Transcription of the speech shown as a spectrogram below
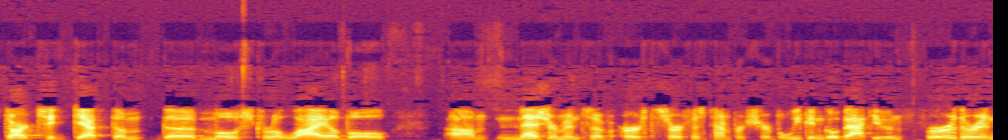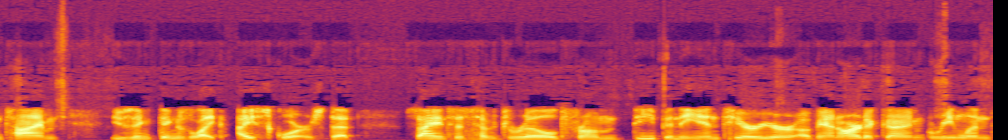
start to get the, the most reliable um, measurements of Earth's surface temperature. But we can go back even further in time using things like ice cores that scientists have drilled from deep in the interior of Antarctica and Greenland.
